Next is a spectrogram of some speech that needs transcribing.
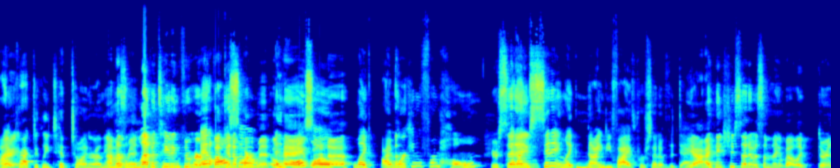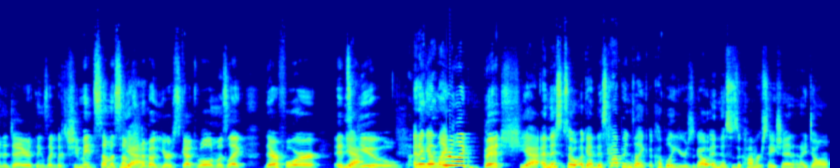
I'm Right. practically tiptoeing around the Emma's apartment. levitating through her and fucking also- apartment. Okay, and also, Wanda, like I'm working from home you're sitting. and I'm sitting like 95% of the day. Yeah, I think she said it was something about like during the day or things like like she made some assumption Yeah. about your schedule and was like, therefore it's Yeah. you. And again like were like, bitch. Yeah, and this so again, this happened like a couple of years ago, and this was a conversation, and I don't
